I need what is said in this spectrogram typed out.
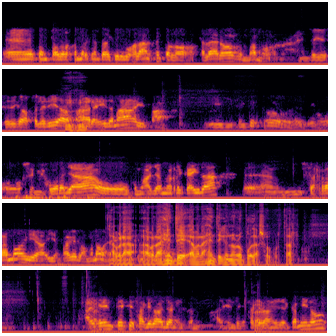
eh, con todos los comerciantes de aquí de Bujalance, con los hosteleros, vamos, la gente que se dedica a hostelería, uh bares y demás, y pa, y dicen que esto eh, o se mejora ya o como haya una recaída eh, cerramos y, y apague vámonos. Habrá habrá gente habrá gente que no lo pueda soportar. Hay gente que se ha quedado ya en el camino hay gente que se ha quedado en el camino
